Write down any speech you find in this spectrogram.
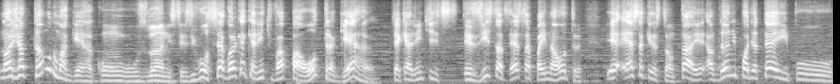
Nós já estamos numa guerra com os Lannisters e você agora quer que a gente vá pra outra guerra? Quer que a gente desista dessa pra ir na outra? E é essa questão, tá? A Dani pode até ir pro,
